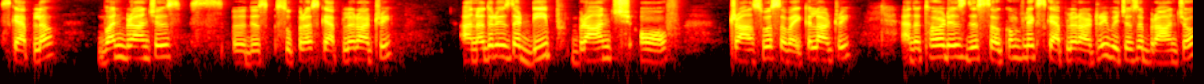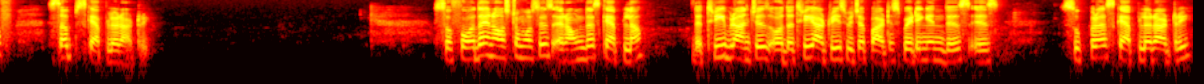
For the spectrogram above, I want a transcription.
scapula. One branch is uh, this suprascapular artery, another is the deep branch of transverse cervical artery and the third is this circumflex scapular artery which is a branch of subscapular artery. So for the anastomosis around the scapula, the three branches or the three arteries which are participating in this is suprascapular artery.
